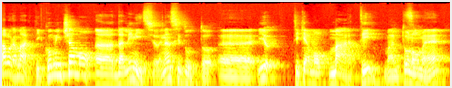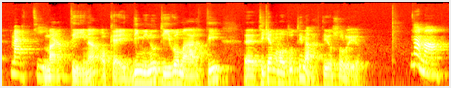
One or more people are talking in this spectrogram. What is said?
Allora Marti, cominciamo uh, dall'inizio. Innanzitutto, uh, io ti chiamo Marti, ma il tuo sì. nome è? Martina. Martina, ok, diminutivo Marti. Eh, ti chiamano tutti Marti o solo io? No, no,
